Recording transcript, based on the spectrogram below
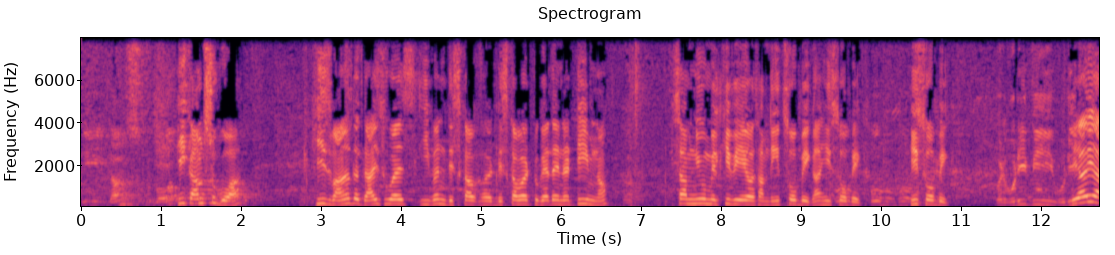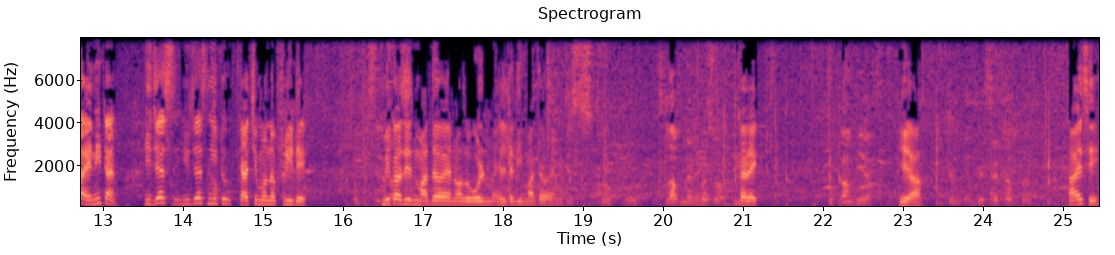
He comes to Goa. He comes to Goa. He's one of the guys who has even discover, uh, discovered together in a team, no? Some new Milky Way or something. It's so big, huh? He's so big. He's so big. But would he be? Would he Yeah, be- yeah, anytime. He just you just need to catch him on a free day because his mother and all old elderly mother and this group uh, club members of the correct. who come here Yeah, and then they set up the I see.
